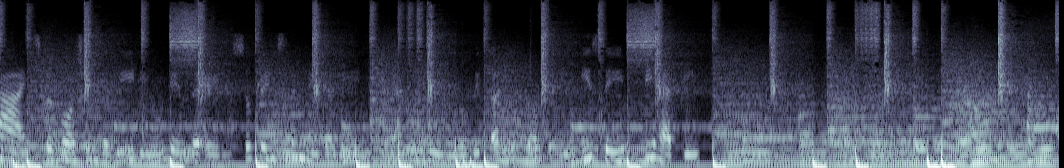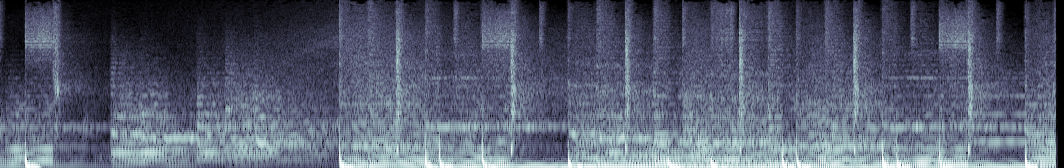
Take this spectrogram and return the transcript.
Thanks for watching the video till the end. So friends will meet again in a new video with a new property. Be safe, be happy.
